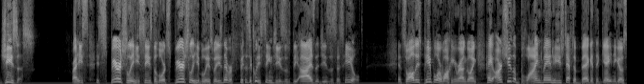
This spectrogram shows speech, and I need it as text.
Jesus. Right? He's, he's spiritually he sees the Lord, spiritually he believes, but he's never physically seen Jesus with the eyes that Jesus has healed. And so all these people are walking around going, Hey, aren't you the blind man who used to have to beg at the gate? And he goes,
